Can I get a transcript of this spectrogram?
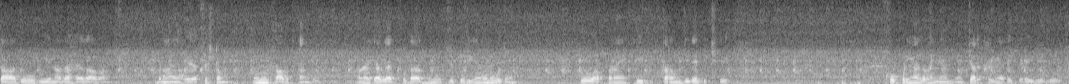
ਦਾ ਜੋ ਵੀ ਇਹਨਾਂ ਦਾ ਹੈਗਾ ਵਾ, ਬਣਾਇਆ ਹੋਇਆ ਸਿਸਟਮ ਉਹਨੂੰ ਸਾਬਤ ਕਰਨ ਲਈ ਉਹਨੇ ਕਿਹਾ ਵੀ ਅੱਜ ਤੁਹਾਡਾ ਉਹਨੂੰ ਜੇ ਤੁਸੀਂ ਉਹਨੂੰ ਬਚਾਉਣਾ ਕਿ ਉਹ ਆਪਣੇ ਹੀ ਧਰਮ ਜਿਹਦੇ ਪਿੱਛੇ ਖੋਪੜੀਆਂ ਲਵਾਈਆਂ ਗਈਆਂ, ਚਰਖੜੀਆਂ ਤੇ ਚੜੇ ਹੋਏ ਲੋਕ।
